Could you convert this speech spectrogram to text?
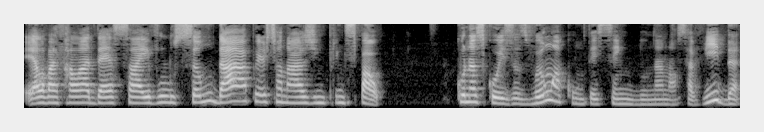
ela vai falar dessa evolução da personagem principal. Quando as coisas vão acontecendo na nossa vida,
